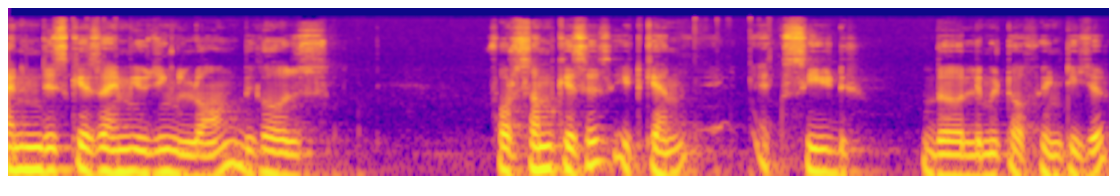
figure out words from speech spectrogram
and in this case I am using long because for some cases it can exceed the limit of integer.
